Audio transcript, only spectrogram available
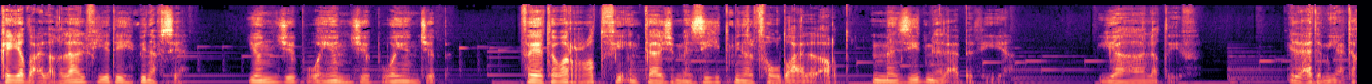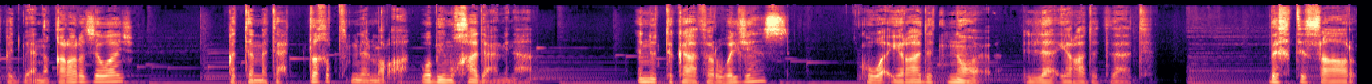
كي يضع الأغلال في يديه بنفسه ينجب وينجب وينجب فيتورط في إنتاج مزيد من الفوضى على الأرض مزيد من العبثية. يا لطيف. العدم يعتقد بأن قرار الزواج قد تم تحت ضغط من المرأة وبمخادعة منها. أن التكاثر والجنس هو إرادة نوع لا إرادة ذات. باختصار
